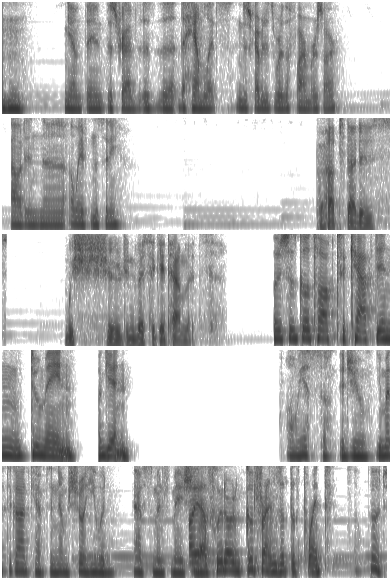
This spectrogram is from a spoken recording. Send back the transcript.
Mm-hmm. Yeah, they described it as the the hamlets and described it as where the farmers are, out in uh, away from the city. Perhaps that is. We should investigate Hamlets. Let's just go talk to Captain Dumaine again. Oh yes, sir. Did you you met the god captain? I'm sure he would have some information. Oh yes, we are good friends at this point. Oh, good.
